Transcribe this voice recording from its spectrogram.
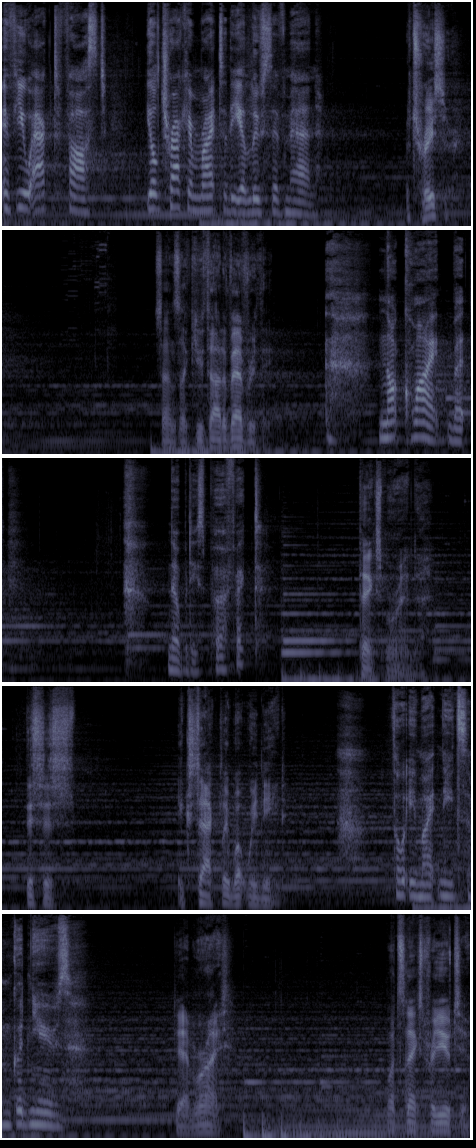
If you act fast, you'll track him right to the Illusive Man. A tracer? Sounds like you thought of everything. Not quite, but... Nobody's perfect. Thanks, Miranda. This is... exactly what we need. Thought you might need some good news. Damn right. What's next for you two?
